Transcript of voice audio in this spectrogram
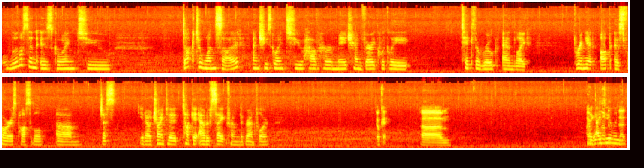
Lillison is going to duck to one side, and she's going to have her mage hand very quickly take the rope and like bring it up as far as possible. Um, just you know, trying to tuck it out of sight from the ground floor. Okay. Um, Like will note that- ideally, that-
